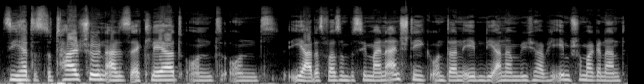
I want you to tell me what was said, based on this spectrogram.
Sie hat es total schön alles erklärt und, und ja, das war so ein bisschen mein Einstieg und dann eben die anderen Bücher habe ich eben schon mal genannt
